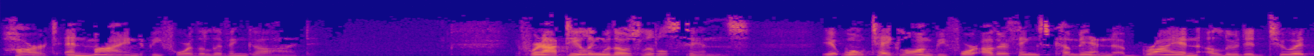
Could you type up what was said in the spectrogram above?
heart and mind before the living God? If we're not dealing with those little sins, it won't take long before other things come in. Uh, Brian alluded to it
